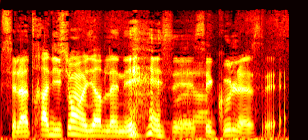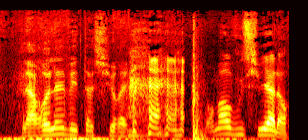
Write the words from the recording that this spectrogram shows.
c'est la tradition, on va dire, de l'année. c'est Voilà. c'est cool. c'est- La relève est assurée. Bon, bah, on vous suit alors?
